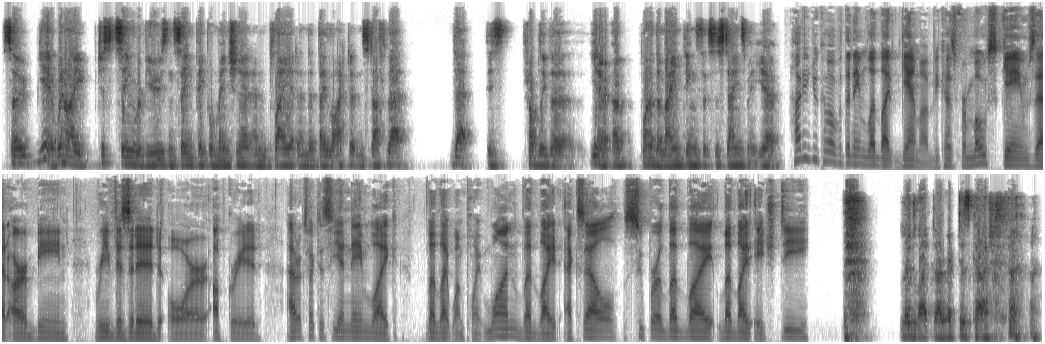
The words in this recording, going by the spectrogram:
so yeah, when I just seeing reviews and seeing people mention it and play it and that they liked it and stuff, that that is probably the you know uh, one of the main things that sustains me. Yeah. How did you come up with the name Leadlight Gamma? Because for most games that are being revisited or upgraded, I would expect to see a name like Leadlight 1.1, Leadlight XL, Super Leadlight, Leadlight HD. Lead light director's cut.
